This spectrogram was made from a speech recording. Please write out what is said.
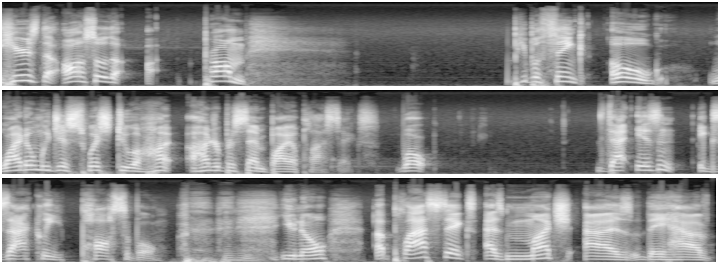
here's the also the uh, problem. People think, oh, why don't we just switch to 100% bioplastics? Well, that isn't exactly possible. Mm-hmm. you know, uh, plastics, as much as they have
